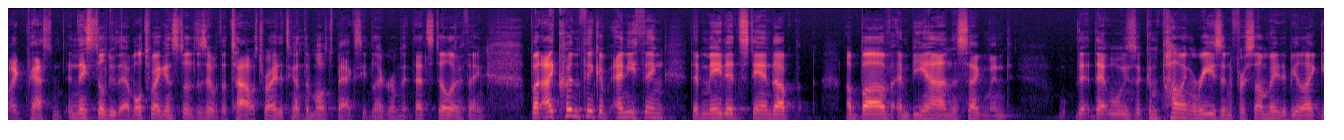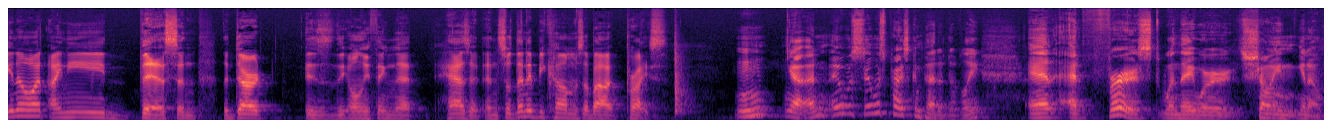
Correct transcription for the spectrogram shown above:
like, passenger, and they still do that. Volkswagen still does it with the Taos, right? It's got the most back seat legroom. That, that's still their thing. But I couldn't think of anything that made it stand up above and beyond the segment. That, that was a compelling reason for somebody to be like, you know what, I need this, and the Dart is the only thing that has it. And so then it becomes about price. Mm-hmm. Yeah, and it was it was priced competitively. And at first, when they were showing, you know,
